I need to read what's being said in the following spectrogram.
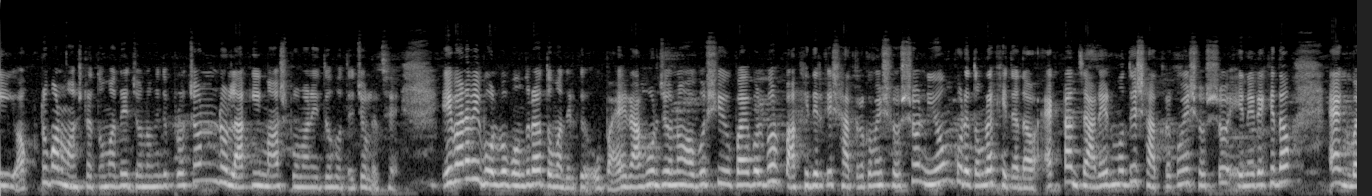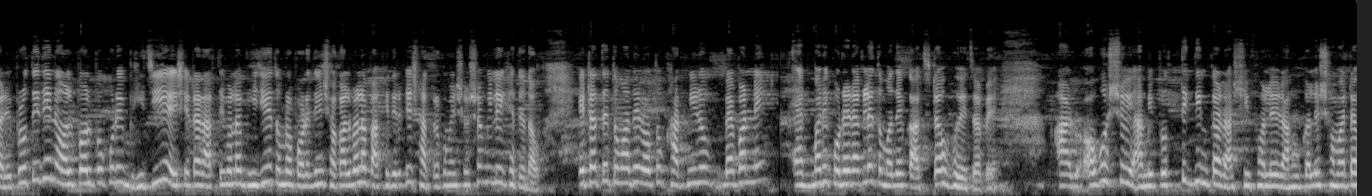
এই অক্টোবর মাসটা তোমাদের জন্য কিন্তু প্রচণ্ড লাকি মাস প্রমাণিত হতে চলেছে। এবার আমি বলব বন্ধুরা তোমাদেরকে উপায়। রাহুর জন্য অবশ্যই উপায় বলব, পাখিদেরকে সাত রকমের শস্য নিয়ম করে তোমরা খেতে দাও। একটা জারের মধ্যে সাত রকমের শস্য এনে রেখে দাও। একবারে প্রতিদিন অল্প অল্প করে ভিজিয়ে সেটা রাত্রিবেলা ভিজিয়ে তোমরা পরের দিন সকালবেলা পাখিদেরকে সাত রকমের শস্য মিলিয়ে খেতে দাও। এটাতে তোমাদের অত খাটনিরও ব্যাপার নেই, একবারে করে রাখলে তোমাদের কাজটাও হয়ে যাবে। আর অবশ্যই আমি প্রত্যেক দিনকার রাশিফলে রাহুকালের সময়টা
